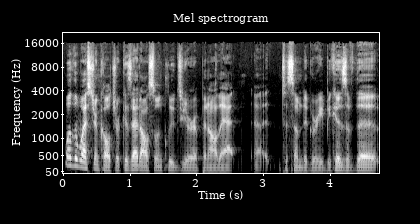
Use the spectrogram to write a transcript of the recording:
well, the Western culture, because that also includes Europe and all that uh, to some degree, because of the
